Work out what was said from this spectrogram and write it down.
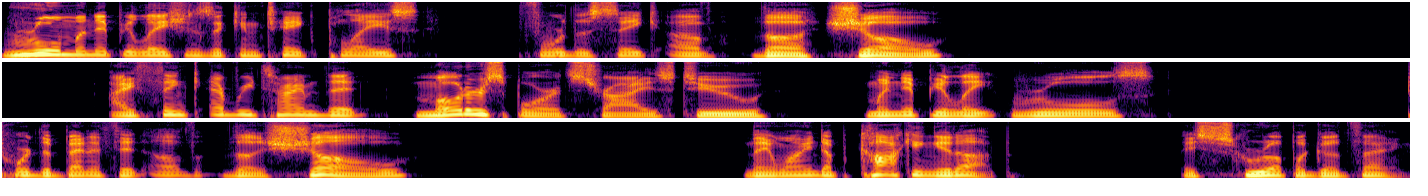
rule manipulations that can take place for the sake of the show. I think every time that motorsports tries to manipulate rules toward the benefit of the show, they wind up cocking it up. They screw up a good thing.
